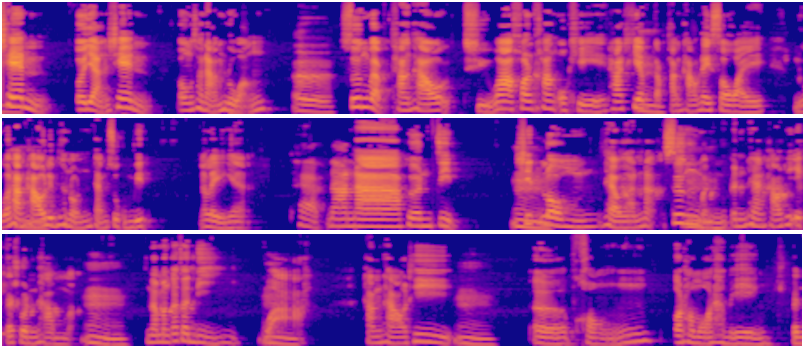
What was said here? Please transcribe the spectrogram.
เช่นตัวอย่างเช่น ตรงสนามหลวง เออ ซึ่งแบบทางเท้าถือว่าค่อนข้างโอเค ถ้าเทียบอืมกับทางเท้าในซอย หรือว่าทางเท้าอืมริมถนนแถมสุขุมวิทอะไรอย่างเงี้ยแถบนานาเพลินจิตอืมชิดลมแถวนั้นอะซึ่งอืมเหมือนเป็นทางเท้าที่เอกชนทำอะอืมแล้วมันก็จะดีกว่าอืมทางเท้าที่อืมเอ่อของกทมทำเอง เป็น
